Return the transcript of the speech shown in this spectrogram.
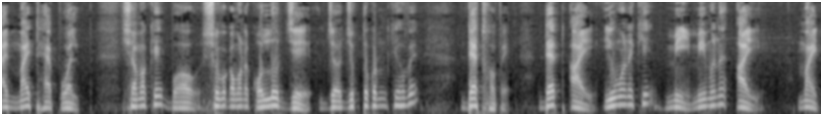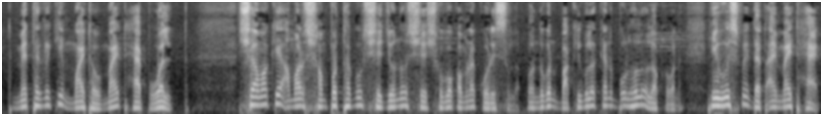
I might have wealth সে আমাকে শুভকামনা করল যে যুক্তকরণ কি হবে? ড্যাট হবে। ড্যাট আই ইউ মানে কি? মি মি মানে আই মাইট মে থাকলে কি? মাইট হবে মাইট হ্যাভ ওয়েলথ সে আমাকে আমার সম্পদ থাকুক, সেজন্য সে শুভকামনা করেছিল। বন্ধুগণ, বাকিগুলো কেন ভুল হলো? লক্ষ্য করেন। He wish me that I might had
